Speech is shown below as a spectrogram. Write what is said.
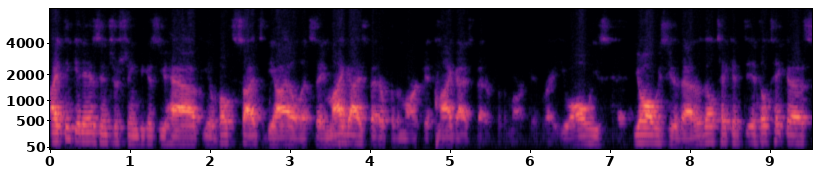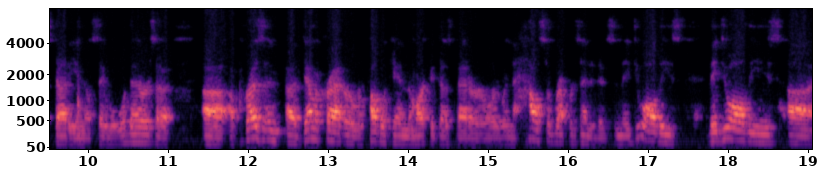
I think it is interesting because you have you know both sides of the aisle that say my guy's better for the market, my guy's better for the market, right? You always you always hear that, or they'll take a they'll take a study and they'll say, well, well there's a uh, a president, a Democrat or a Republican, the market does better, or in the House of Representatives, and they do all these, they do all these uh,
